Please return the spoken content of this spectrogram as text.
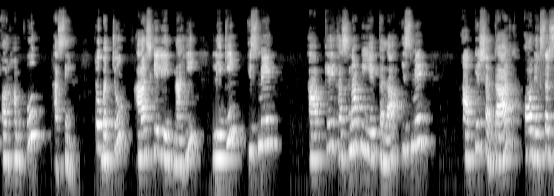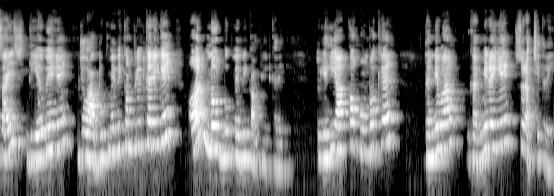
और हम खूब हंसें। तो बच्चों, आज के लिए इतना ही, लेकिन इसमें आपके हंसना भी एक कला, इसमें आपके शब्दार्थ और एक्सरसाइज दिए हुए हैं, जो आप बुक में भी कंप्लीट करेंगे और नोटबुक में भी कंप्लीट करेंगे। तो यही आपका होमवर्क है। धन्यवाद। घर में रहिए सुरक्षित रहिए।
